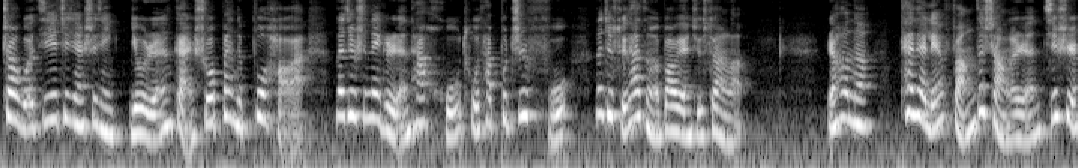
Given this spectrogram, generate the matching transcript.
赵国基这件事情有人敢说办得不好啊，那就是那个人他糊涂，他不知福，那就随他怎么抱怨去算了。然后呢？太太连房子赏了人，即使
